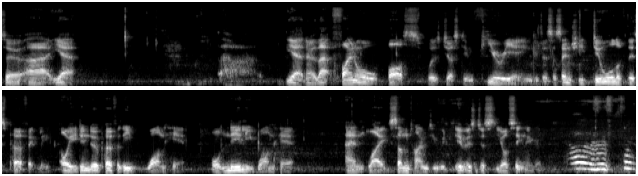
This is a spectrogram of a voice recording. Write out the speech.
So, uh, yeah. Uh, yeah, no, that final boss was just infuriating because it's essentially do all of this perfectly. Oh, you didn't do it perfectly? One hit. Or nearly one hit. And, like, sometimes you would, it was just, you're sitting there going, oh, for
